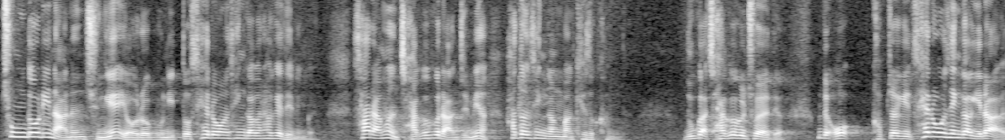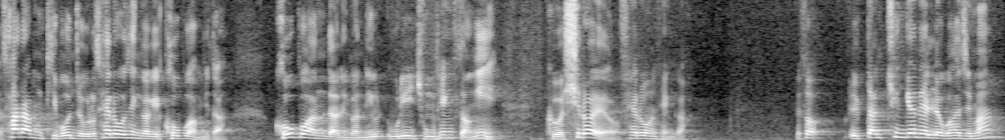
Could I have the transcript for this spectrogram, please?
충돌이 나는 중에 여러분이 또 새로운 생각을 하게 되는 거예요. 사람은 자극을 안 주면 하던 생각만 계속합니다. 누가 자극을 줘야 돼요. 근데 어 갑자기 새로운 생각이라 사람은 기본적으로 새로운 생각에 거부합니다. 거부한다는 건 우리 중생성이 그거 싫어해요. 새로운 생각. 그래서 일단 튕겨내려고 하지만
